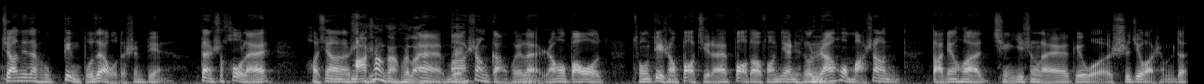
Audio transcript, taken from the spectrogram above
，Johnny Depp 并不在我的身边，但是后来好像马上赶回来，哎，马上赶回来，然后把我从地上抱起来，抱到房间里头，然后马上打电话请医生来给我施救啊什么的。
